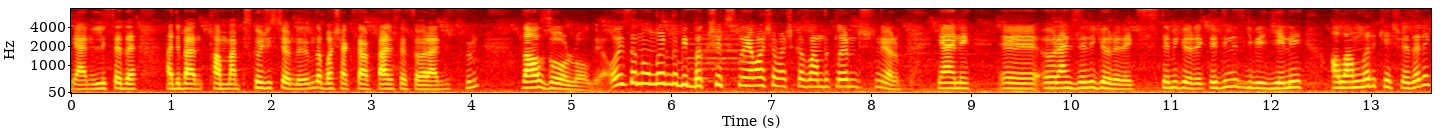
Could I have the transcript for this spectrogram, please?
Yani lisede hadi ben tam ben psikoloji istiyorum dediğimde Başak sen fen lisesi öğrencisisin. Daha zorlu oluyor. O yüzden onların da bir bakış açısına yavaş yavaş kazandıklarını düşünüyorum. Yani e, öğrencileri görerek, sistemi görerek, dediğiniz gibi yeni alanları keşfederek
